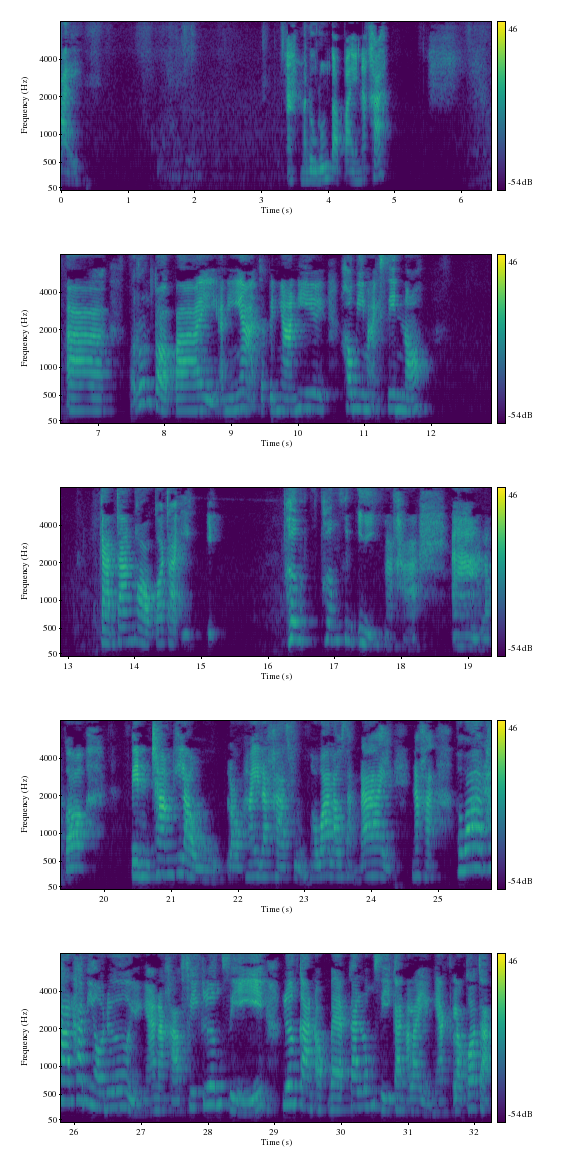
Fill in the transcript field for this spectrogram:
อะมาดูรุ่นต่อไปนะคะอ่า รุ่นต่อไป อันนี้อะจะเป็นงานที่เขามีหมายสิ้นเนาะการจ้างทอก็จะอีกอีกเพิ่มเพิ่มขึ้นอีกนะคะ อ่า แล้วก็เป็นช่างที่เราเราให้ราคาสูง เพราะว่าเราสั่งได้นะคะ เพราะว่าถ้าถ้ามีออเดอร์อย่างเงี้ยนะคะฟิกเรื่องสีเรื่องการออกแบบการลงสีการอะไรอย่างเงี้ยเราก็จะ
